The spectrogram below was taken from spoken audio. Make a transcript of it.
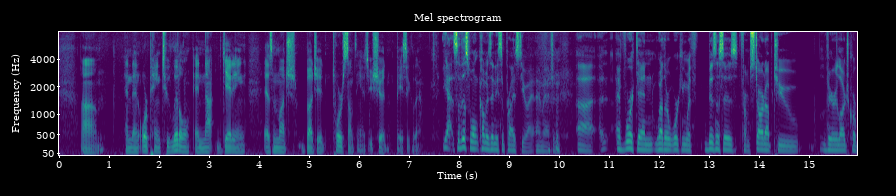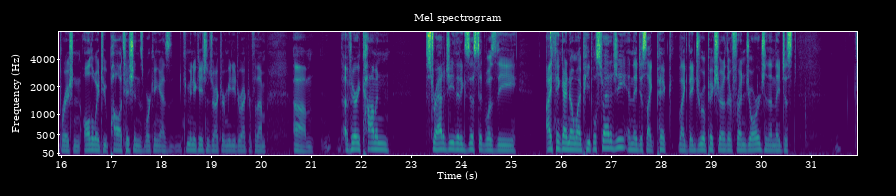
um, and then or paying too little and not getting as much budget towards something as you should, basically. Yeah, so this won't come as any surprise to you, I, I imagine. uh, I've worked in whether working with businesses from startup to very large corporation, all the way to politicians working as communications director, media director for them. Um, a very common strategy that existed was the I think I know my people strategy, and they just like pick like they drew a picture of their friend George, and then they just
